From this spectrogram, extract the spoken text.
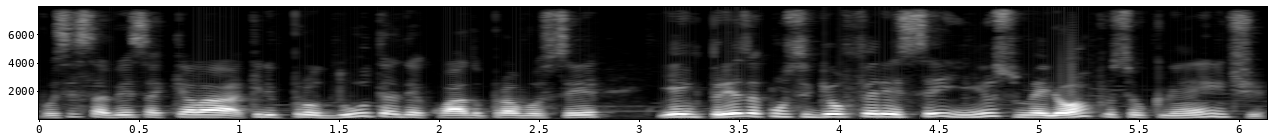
você saber se aquela, aquele produto é adequado para você e a empresa conseguir oferecer isso melhor para o seu cliente,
